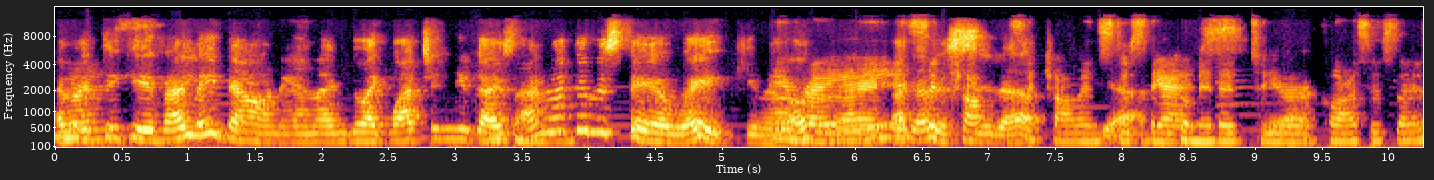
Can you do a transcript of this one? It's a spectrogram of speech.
And I'm thinking, if I lay down and I'm like watching you guys, I'm not going to stay awake, you know? You're right. Right. I It's, gotta sit it's a challenge Yeah. to stay Yes. committed to Yeah. your classes. Uh, Yeah.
